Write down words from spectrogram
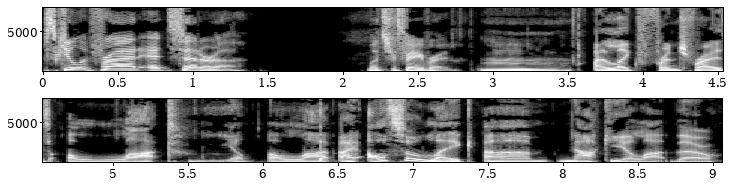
skillet fried, etc. What's your favorite? Mm, I like French fries a lot, Yep. a lot. I also like um, gnocchi a lot, though.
